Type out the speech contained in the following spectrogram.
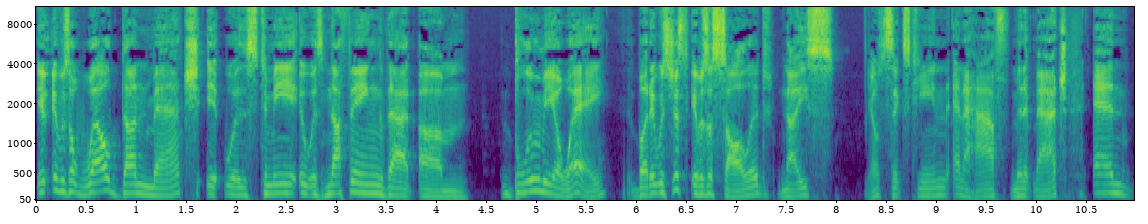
it, it was a well done match. It was to me it was nothing that um blew me away, but it was just it was a solid, nice you know 16 and a half minute match and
